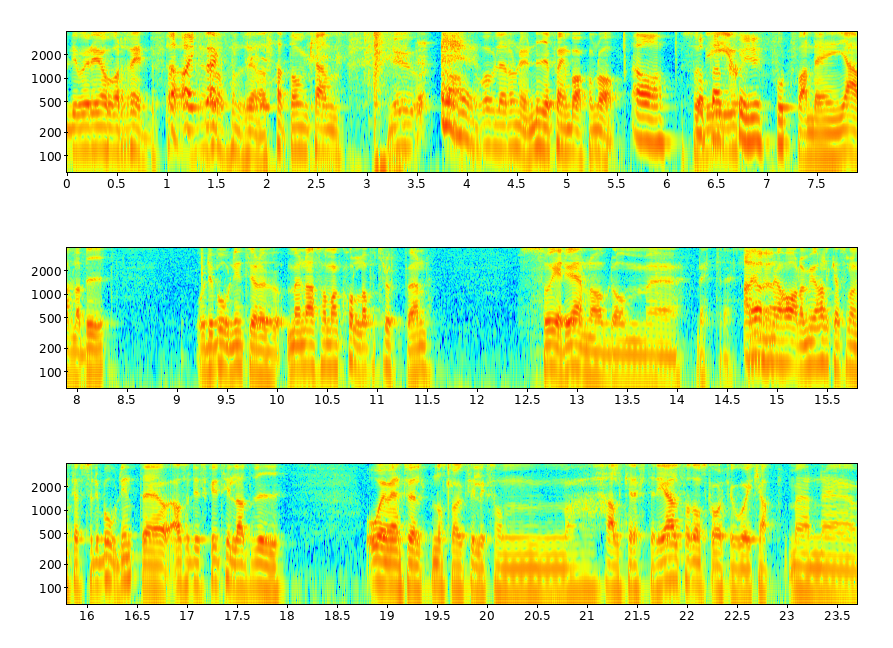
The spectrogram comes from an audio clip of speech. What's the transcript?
det var det jag var rädd för. Ja, exakt. Senast, att de kan... Nu... Vad blir de nu? Nio poäng bakom då. Ja, Så det är ju 7. fortfarande en jävla bit. Och det borde inte göra. Men alltså om man kollar på truppen. Så är det ju en av de eh, bättre. Sen Ja, ja, ja. har de ju halkat så långt efter så det borde inte... Alltså det ska ju till att vi och eventuellt något lag till liksom halkar efter rejält för att de ska orka gå ikapp. Men eh,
